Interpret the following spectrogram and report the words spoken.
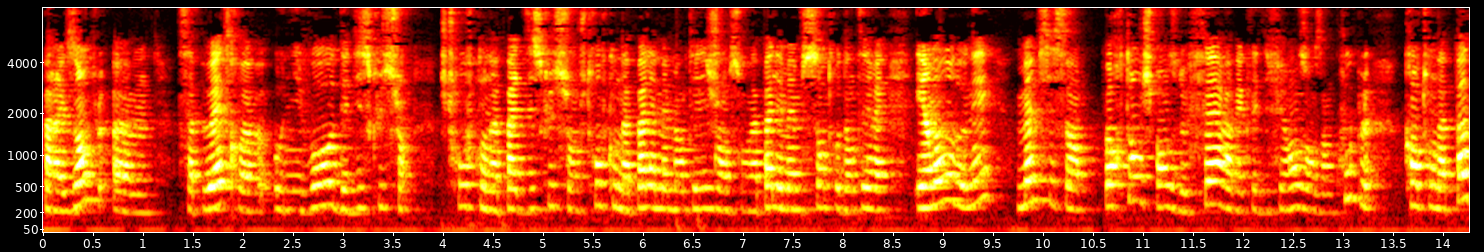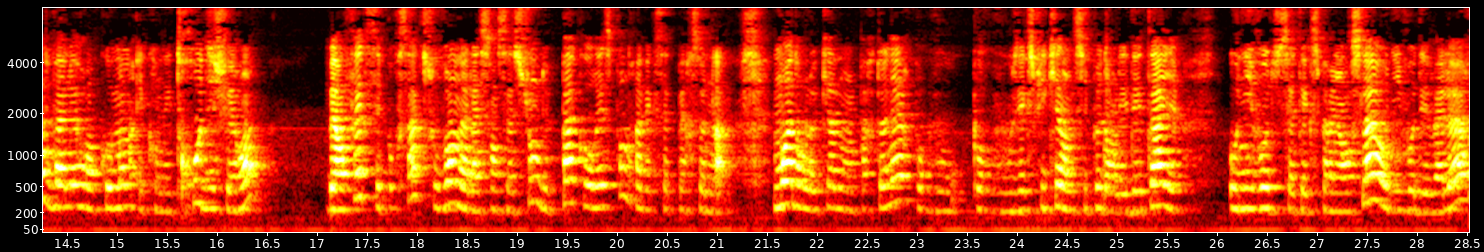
Par exemple, euh, ça peut être euh, au niveau des discussions je trouve qu'on n'a pas de discussion, je trouve qu'on n'a pas la même intelligence, on n'a pas les mêmes centres d'intérêt. Et à un moment donné, même si c'est important, je pense, de faire avec les différences dans un couple, quand on n'a pas de valeurs en commun et qu'on est trop différent, ben en fait, c'est pour ça que souvent on a la sensation de ne pas correspondre avec cette personne-là. Moi, dans le cas de mon partenaire, pour vous, pour vous expliquer un petit peu dans les détails, au niveau de cette expérience-là, au niveau des valeurs,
